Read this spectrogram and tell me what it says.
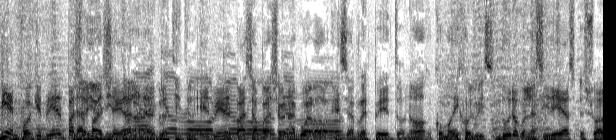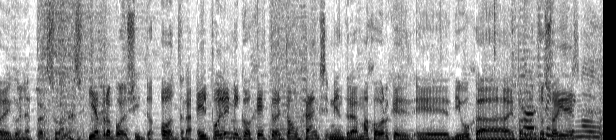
Bien, porque el primer paso para llegar a prostituta. El primer paso para llegar a un acuerdo horror. es el respeto, ¿no? Como dijo Luis, duro con las ideas, suave con las personas. Y a propósito, otra, el polémico gesto de Tom Hanks mientras Majo Borges eh, dibuja espermatozoides. tengo-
